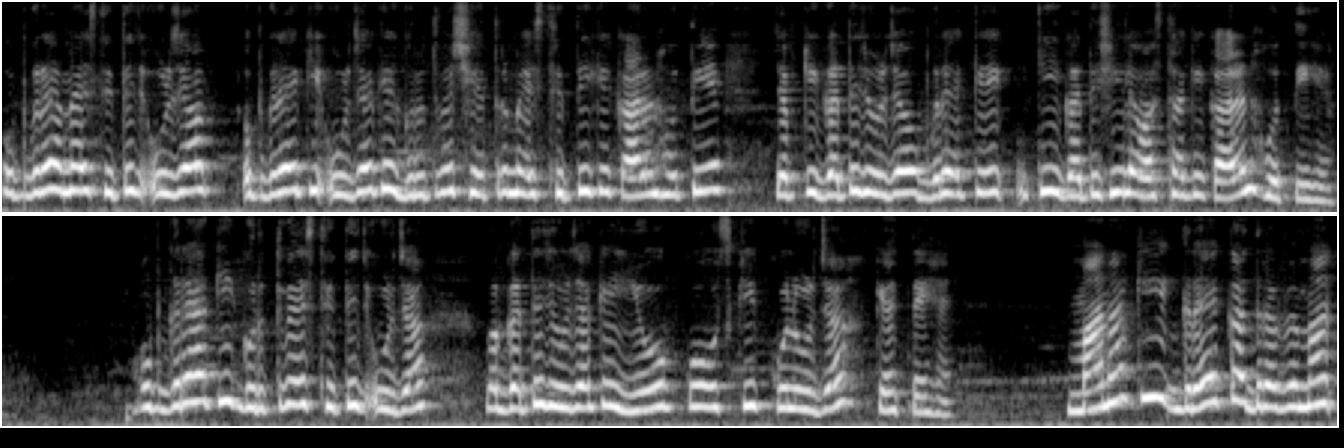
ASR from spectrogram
उपग्रह में स्थितिज ऊर्जा उपग्रह की ऊर्जा के गुरुत्व क्षेत्र में स्थिति के कारण होती है, जबकि गतिज ऊर्जा उपग्रह के, की गतिशील अवस्था के कारण होती है। उपग्रह की गुरुत्व स्थितिज ऊर्जा व गतिज ऊर्जा के योग को उसकी कुल ऊर्जा कहते हैं। माना कि ग्रह का द्रव्यमान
